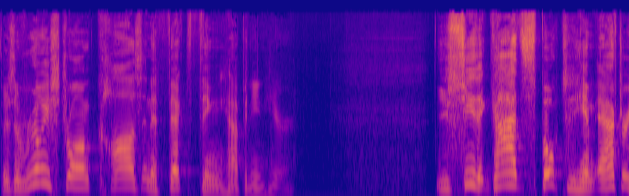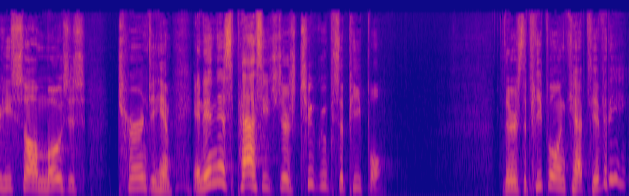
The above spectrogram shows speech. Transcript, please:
There's a really strong cause and effect thing happening here. You see that God spoke to him after he saw Moses turn to him. And in this passage, there's two groups of people there's the people in captivity.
